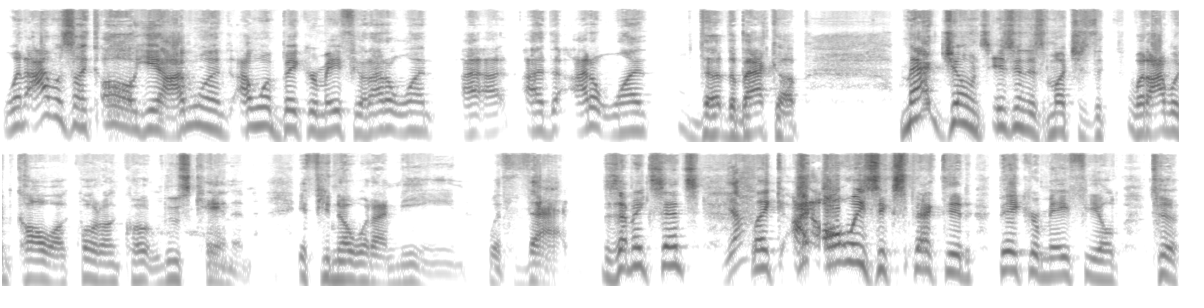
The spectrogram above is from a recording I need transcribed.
When I was like, "Oh yeah, I want I want Baker Mayfield. I don't want I I I, I don't want the the backup." Mac Jones isn't as much as the what I would call a quote unquote loose cannon, if you know what I mean with that. Does that make sense? yeah. Like I always expected Baker Mayfield to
